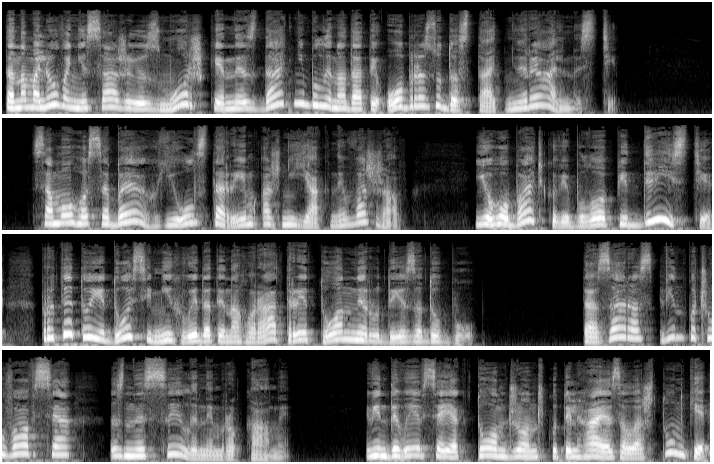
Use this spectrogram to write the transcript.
та намальовані сажею зморшки не здатні були надати образу достатньої реальності. Самого себе Гюл старим аж ніяк не вважав. Його батькові було під двісті, проте той і досі міг видати на гора три тонни руди за добу. Та зараз він почувався знесиленим роками. Він дивився, як Том Джон шкутильгає за лаштунки,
